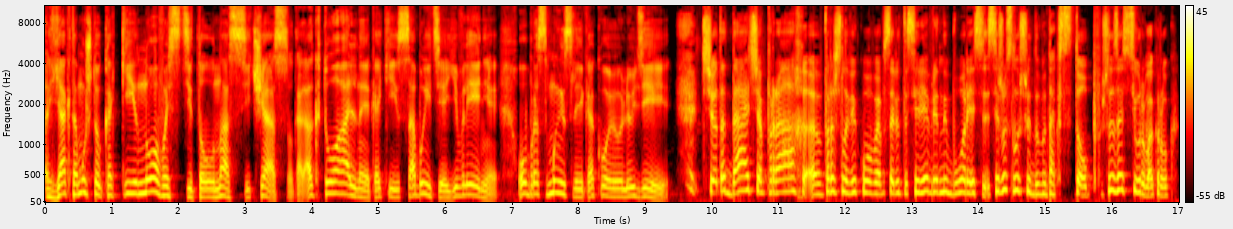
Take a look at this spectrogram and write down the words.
Я к тому, что какие новости-то у нас сейчас, актуальные какие события, явления, образ мысли какой у людей. Что-то дача, прах, э, прошловековый, абсолютно серебряный бор. Я си- сижу, слушаю, думаю, так, стоп, что за сюр вокруг?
